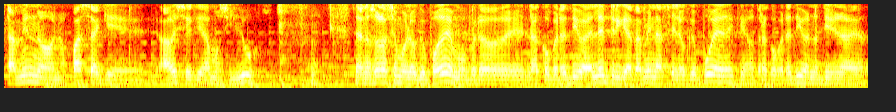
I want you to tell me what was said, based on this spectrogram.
También nos pasa que a veces quedamos sin luz. nosotros hacemos lo que podemos, pero eh, la cooperativa eléctrica también hace lo que puede, que es otra cooperativa, no tiene nada.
